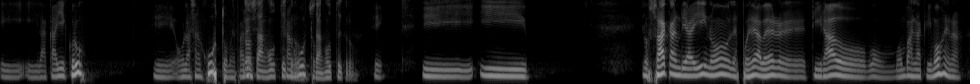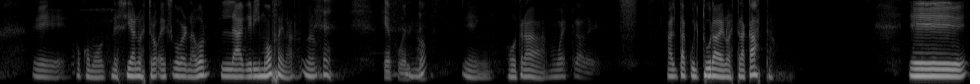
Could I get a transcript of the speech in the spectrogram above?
y, la calle Cruz, eh, o la San Justo, me parece. No, San Justo y Cruz. San Justo y Cruz. Sí. y lo sacan de ahí, ¿no? Después de haber eh, tirado bombas lacrimógenas, eh, o como decía nuestro ex gobernador, lagrimófena. Qué fuerte. En otra muestra de alta cultura de nuestra casta. Eh,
